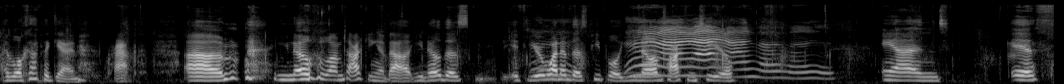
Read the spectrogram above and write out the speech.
I woke up again, crap. Um, you know who I'm talking about. You know those, if you're one of those people, you know I'm talking to you. And if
